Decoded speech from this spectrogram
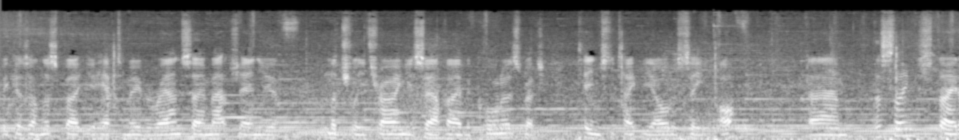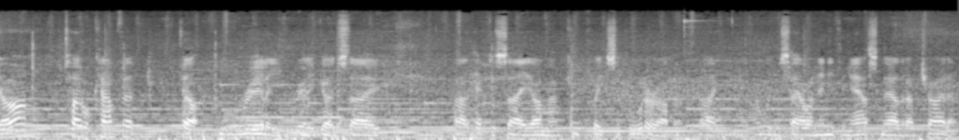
because on this boat you have to move around so much and you're literally throwing yourself over corners which tends to take the older seat off. Um, this thing stayed on, total comfort, felt really, really good. So I'd have to say I'm a complete supporter of it. I, I wouldn't say want anything else now that I've tried it.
